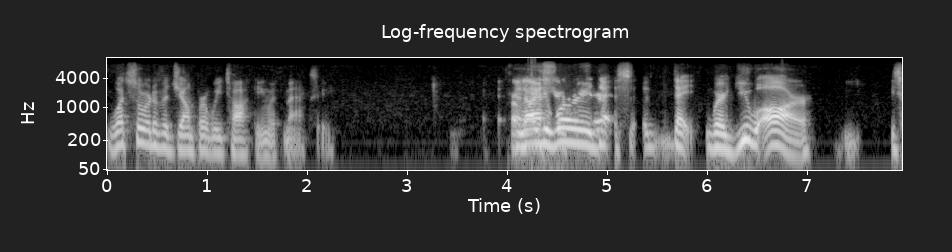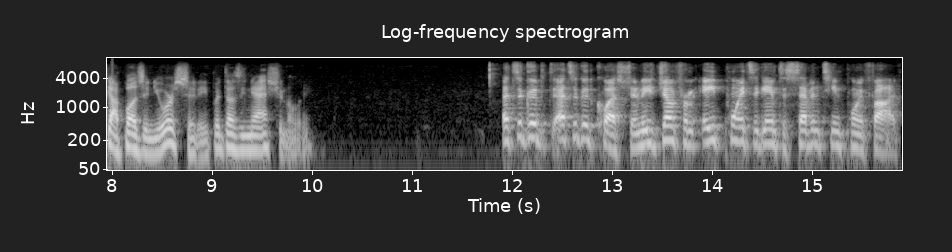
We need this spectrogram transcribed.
what sort of a jump are we talking with Maxi? From and are you worried that, that where you are, he's got buzz in your city, but does he nationally? That's a good that's a good question. I mean, he jumped from eight points a game to 17.5.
